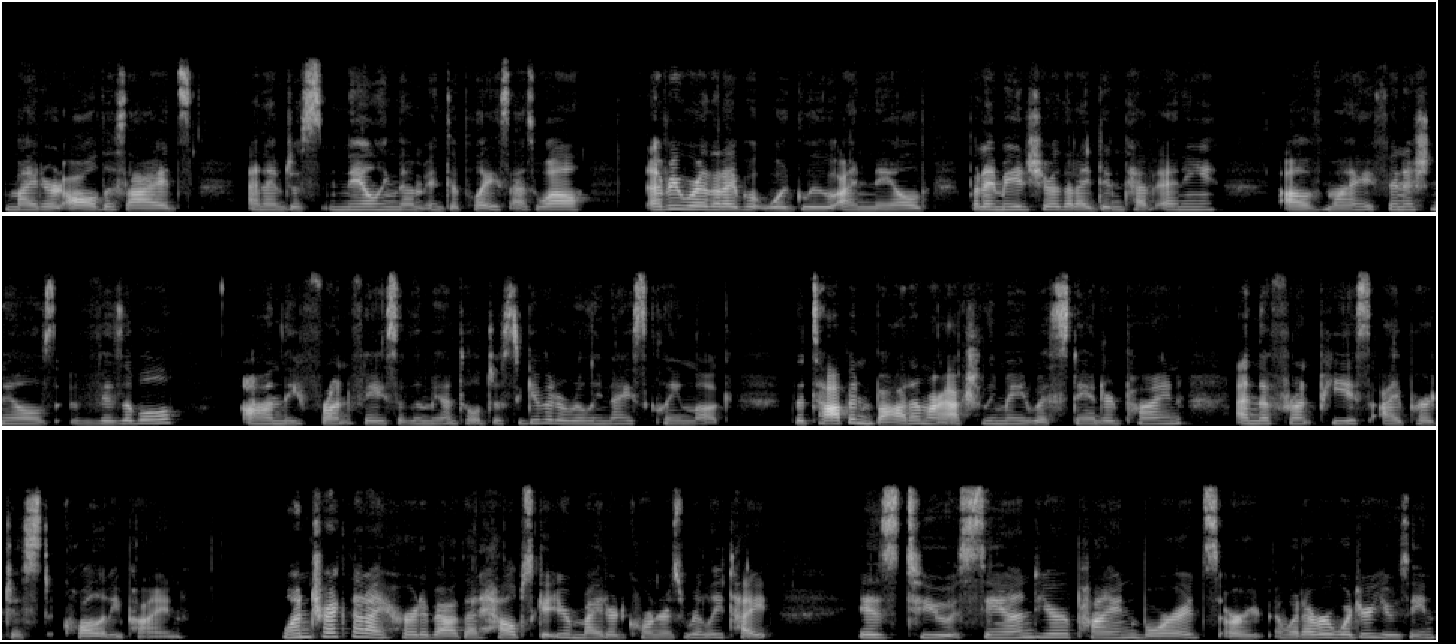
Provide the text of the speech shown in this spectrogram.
mitered all the sides and I'm just nailing them into place as well. Everywhere that I put wood glue I nailed, but I made sure that I didn't have any of my finish nails visible on the front face of the mantle just to give it a really nice clean look. The top and bottom are actually made with standard pine and the front piece I purchased quality pine. One trick that I heard about that helps get your mitered corners really tight is to sand your pine boards or whatever wood you're using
